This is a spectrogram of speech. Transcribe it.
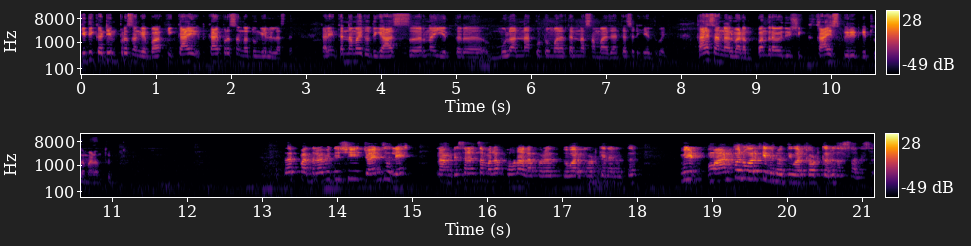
किती कठीण प्रसंग आहे बाकी काय काय प्रसंगातून गेलेला असतात कारण त्यांना माहीत होतं की आज सर नाही येत तर मुलांना कुटुंबाला त्यांना सांभाळायचं आणि त्यासाठी हेल्थ पाहिजे. काय सांगाल मॅडम पंधराव्या दिवशी काय स्पिरिट घेतलं मॅडम तुम्ही? तर पंधराव्या दिवशी जॉईन झाले. नागरे सरांचा मला फोन आला परत वर्कआउट केल्यानंतर. मी मान पण वर केली नव्हती वर्कआउट करत असताना सर.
